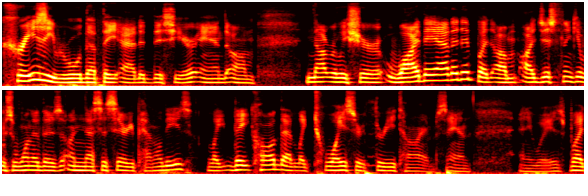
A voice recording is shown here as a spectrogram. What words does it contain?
crazy rule that they added this year, and um, not really sure why they added it, but um, I just think it was one of those unnecessary penalties. Like they called that like twice or three times, and anyways, but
